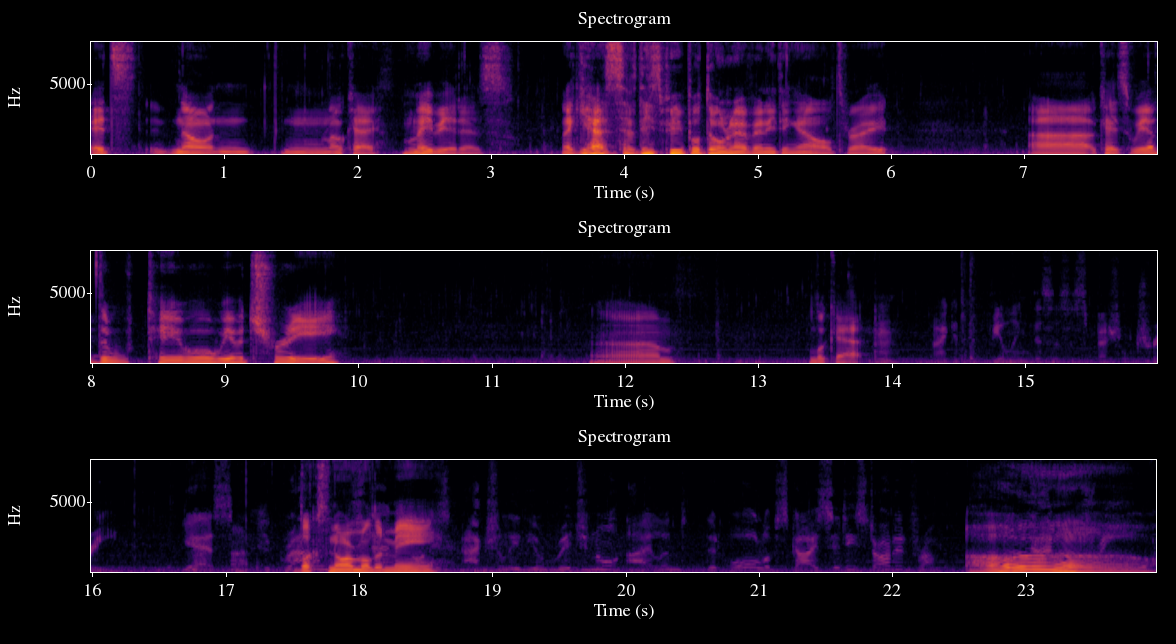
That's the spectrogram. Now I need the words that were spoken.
It's no, okay, maybe it is. I guess if these people don't have anything else, right? Uh, okay, so we have the table, we have a tree. Um, look at. Yes. Uh, looks normal to me. Actually, the original island that all of Sky City started from. Oh.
